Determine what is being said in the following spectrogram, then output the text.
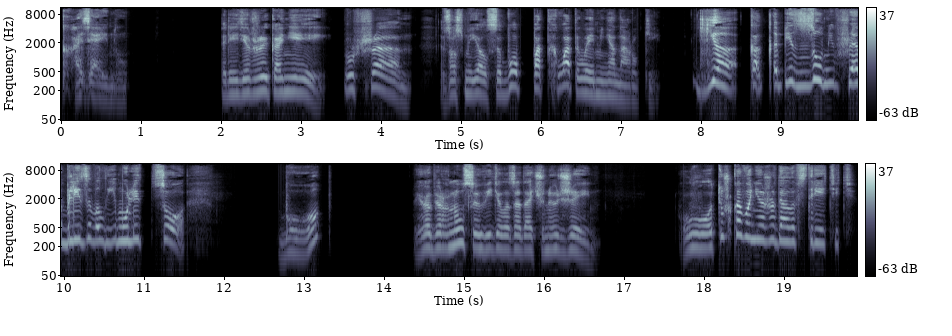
к хозяину. — Придержи коней, Ушан! — засмеялся Боб, подхватывая меня на руки. Я, как обезумевший, облизывал ему лицо. — Боб? Я обернулся и увидел озадаченную Джейн. — Вот уж кого не ожидала встретить.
